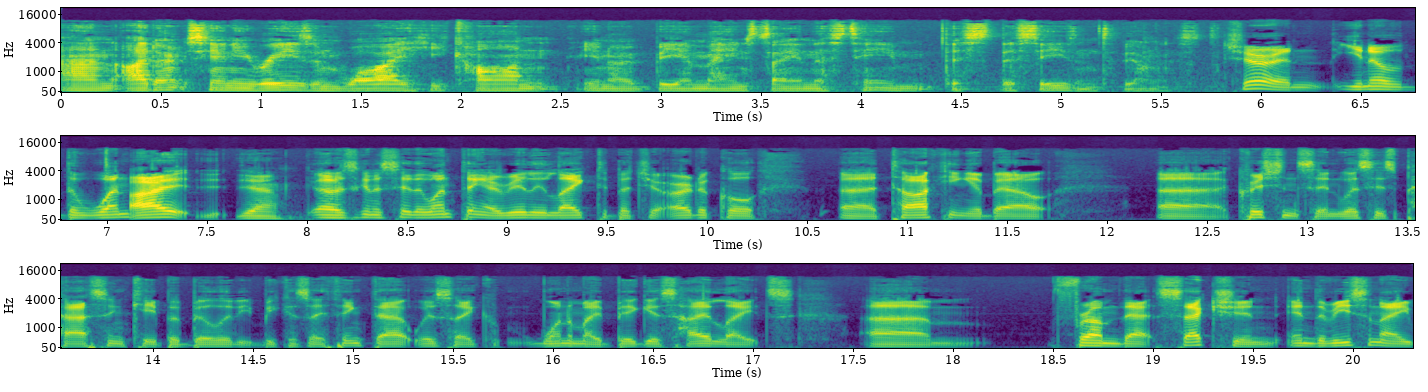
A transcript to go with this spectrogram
and I don't see any reason why he can't, you know, be a mainstay in this team this this season. To be honest. Sure, and you know the one I yeah I was going to say the one thing I really liked about your article uh, talking about uh, Christensen was his passing capability because I think that was like one of my biggest highlights. Um, from that section. And the reason I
